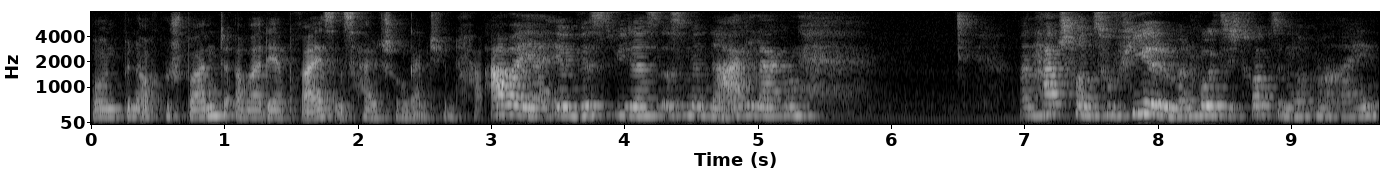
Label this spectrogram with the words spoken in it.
und bin auch gespannt, aber der Preis ist halt schon ganz schön hart. Aber ja, ihr wisst, wie das ist mit Nagellacken. Man hat schon zu viel und man holt sich trotzdem nochmal ein.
